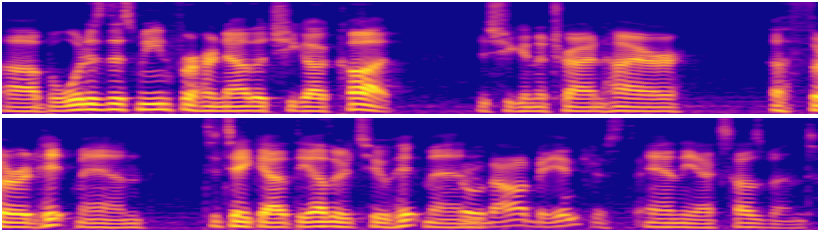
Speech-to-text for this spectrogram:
Uh, but what does this mean for her now that she got caught? Is she going to try and hire a third hitman to take out the other two hitmen Oh, that would be interesting. and the ex-husband?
